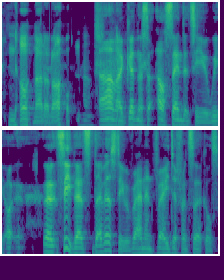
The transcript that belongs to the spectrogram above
No, not at all. No. Oh my goodness! I'll send it to you. We uh, uh, see that's diversity. We ran in very different circles.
